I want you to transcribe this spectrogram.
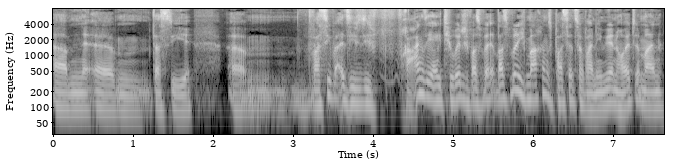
ähm, ähm, dass sie ähm, was sie, sie, sie fragen sich eigentlich theoretisch, was, was würde ich machen? Das passt ja zur Pandemie, heute mein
